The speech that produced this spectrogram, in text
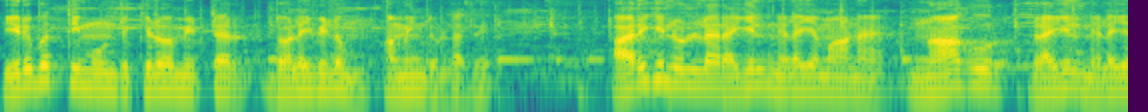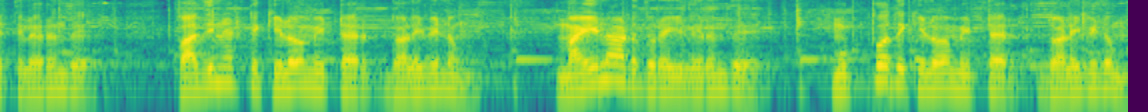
இருபத்தி மூன்று கிலோமீட்டர் தொலைவிலும் அமைந்துள்ளது. அருகிலுள்ள ரயில் நிலையமான நாகூர் ரயில் நிலையத்திலிருந்து பதினெட்டு கிலோமீட்டர் தொலைவிலும் மயிலாடுதுறையிலிருந்து முப்பது கிலோமீட்டர் தொலைவிலும்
